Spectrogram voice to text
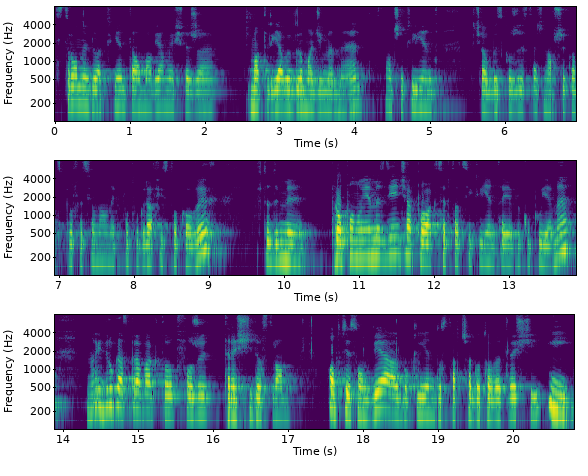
strony dla klienta, omawiamy się, że materiały gromadzimy my, to znaczy klient chciałby skorzystać na przykład z profesjonalnych fotografii stokowych, wtedy my proponujemy zdjęcia, po akceptacji klienta je wykupujemy. No i druga sprawa, kto tworzy treści do strony. Opcje są dwie, albo klient dostarcza gotowe treści i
